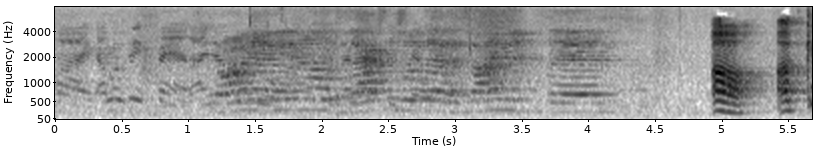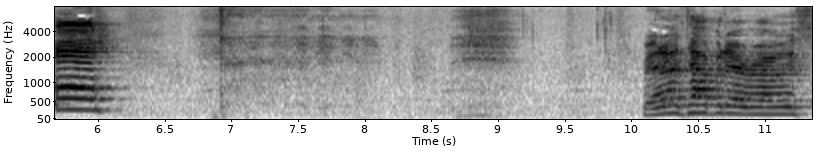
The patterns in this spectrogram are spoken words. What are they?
Hi, I'm a big fan. I know. Oh, okay. Right on top of that, Rose.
